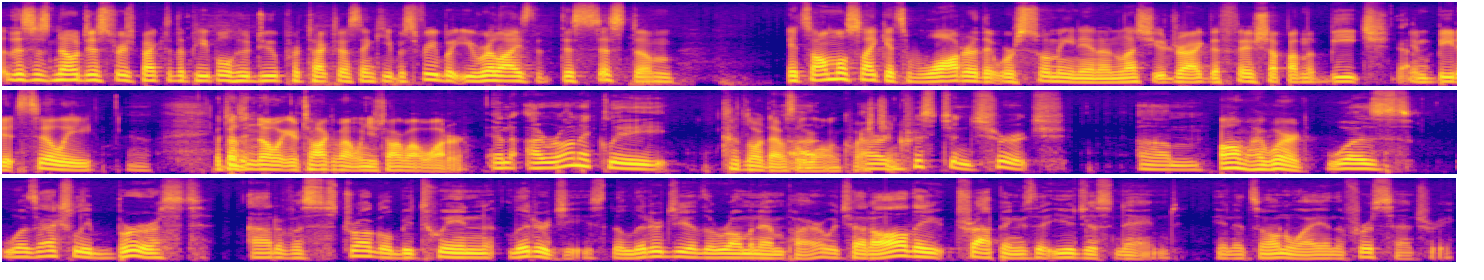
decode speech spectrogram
this is no disrespect to the people who do protect us and keep us free, but you realize that this system it's almost like it's water that we're swimming in unless you drag the fish up on the beach yeah. and beat it silly. Yeah. It doesn't know what you're talking about when you talk about water. And ironically, good lord, that was our, a long question. Our Christian church, um, oh my word, was was actually birthed out of a struggle between liturgies. The liturgy of the Roman Empire, which had all the trappings that you just named in its own way in the first century,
